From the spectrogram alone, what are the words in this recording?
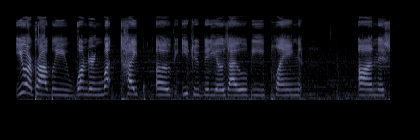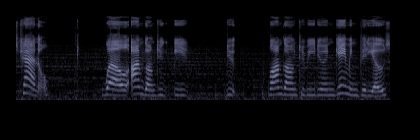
You are probably wondering what type of YouTube videos I will be playing on this channel. Well, I'm going to be do well, I'm going to be doing gaming videos,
